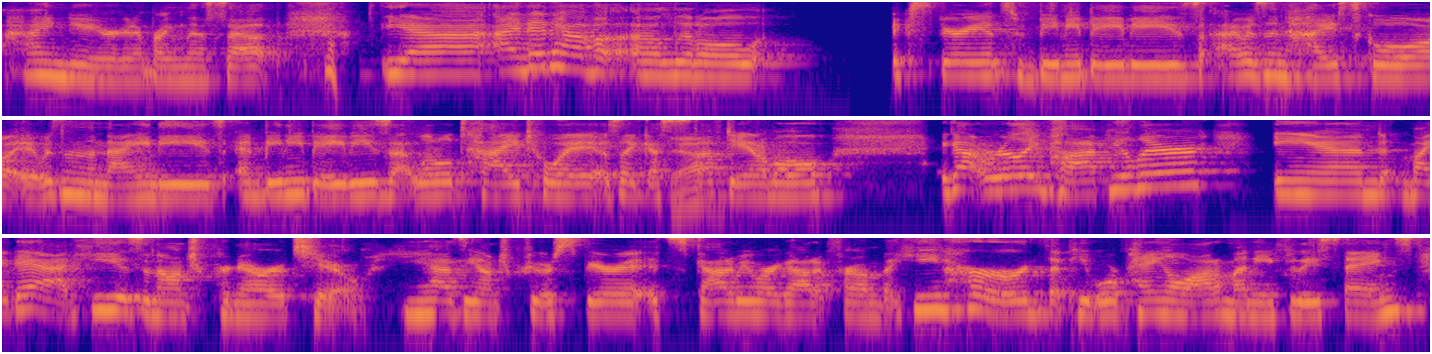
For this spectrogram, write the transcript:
I knew you were going to bring this up. yeah, I did have a, a little experience with Beanie Babies. I was in high school. It was in the 90s. And Beanie Babies, that little Ty toy, it was like a yeah. stuffed animal. It got really popular. And my dad, he is an entrepreneur too. He has the entrepreneur spirit. It's got to be where I got it from. But he heard that people were paying a lot of money for these things.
